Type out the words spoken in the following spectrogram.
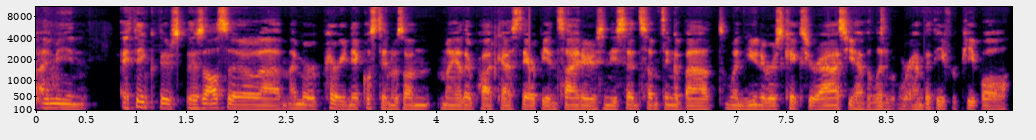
I mean, I think there's there's also um, I remember Perry Nickelston was on my other podcast, Therapy Insiders, and he said something about when the universe kicks your ass, you have a little bit more empathy for people.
